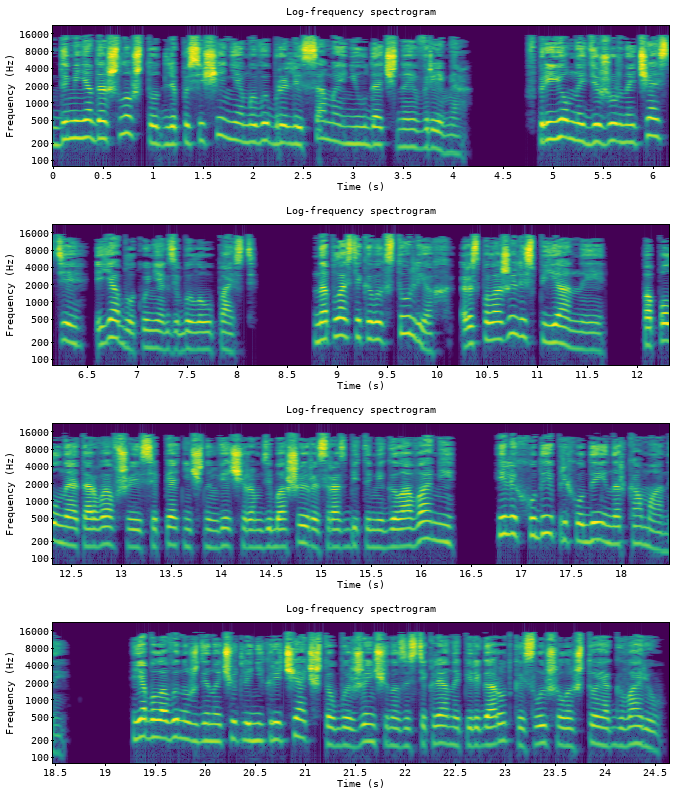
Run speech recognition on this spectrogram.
до меня дошло, что для посещения мы выбрали самое неудачное время. В приемной дежурной части яблоку негде было упасть. На пластиковых стульях расположились пьяные, по полной оторвавшиеся пятничным вечером дебоширы с разбитыми головами или худые-прихудые наркоманы. Я была вынуждена чуть ли не кричать, чтобы женщина за стеклянной перегородкой слышала, что я говорю.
